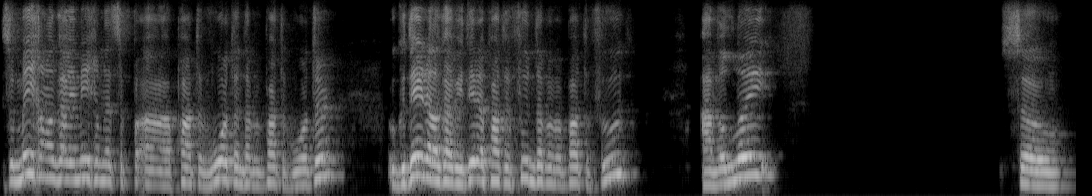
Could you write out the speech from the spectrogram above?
So mecham al gavi mecham, that's a, a, pot of water on top of a pot of water. Ugdeir al gavi a pot of food on top of a pot of food. Avaloi. So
